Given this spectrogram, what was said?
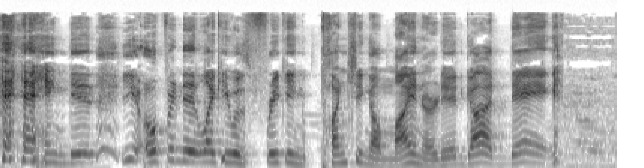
Dang, dude. He opened it like he was freaking punching a miner, dude. God dang.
